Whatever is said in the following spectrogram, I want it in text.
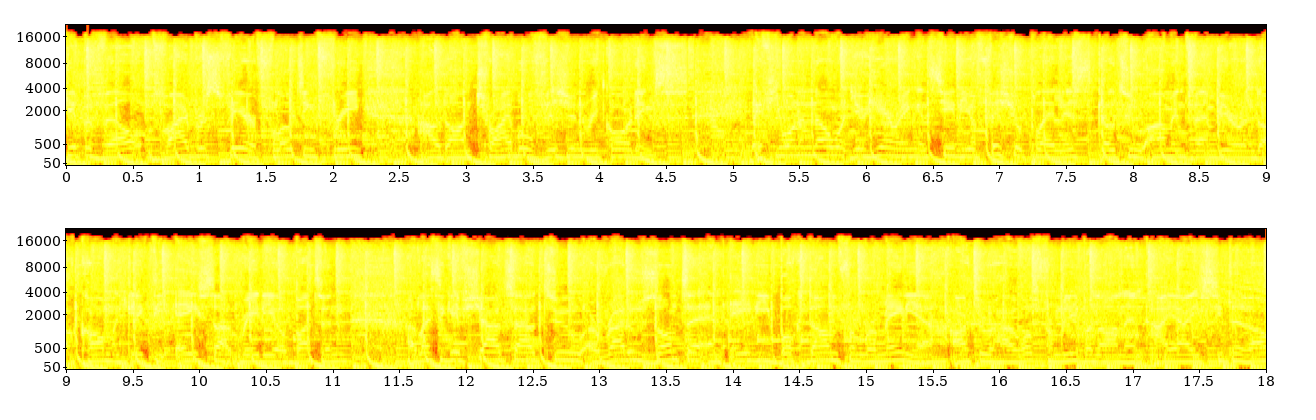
Kippenvel, Vibrosphere, Floating Free, out on Tribal Vision Recordings. If you want to know what you're hearing and see the official playlist, go to arminvanbuuren.com and click the ASOT radio button. I'd like to give shouts out to Radu Zonte and Adi Bogdan from Romania, Arthur Harot from Lebanon, and Ayai Sitaram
